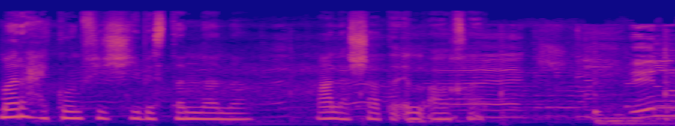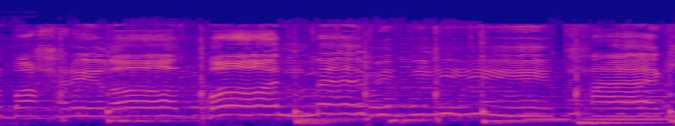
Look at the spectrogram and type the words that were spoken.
ما رح يكون في شي بيستنانا على الشاطئ الآخر. البحر غضبان ما بيضحكش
